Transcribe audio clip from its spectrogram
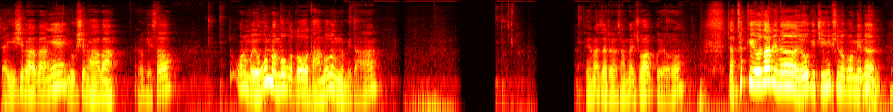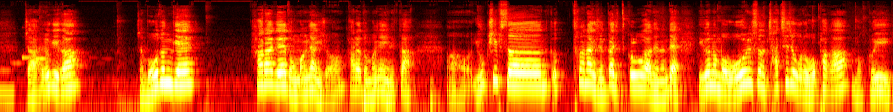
자, 20 하방에 60 하방. 여기서 오늘 뭐 요것만 먹어도 다 먹은 겁니다. 대마 자리가 상당히 좋았고요. 자, 특히 이 자리는 여기 진입신호 보면은 자, 여기가 자, 모든 게 하락의 동방향이죠. 하락의 동방향이니까 어, 60선 끝 턴하기 전까지 끌고 가야 되는데 이거는 뭐 5일선 자체적으로 오파가 뭐 거의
